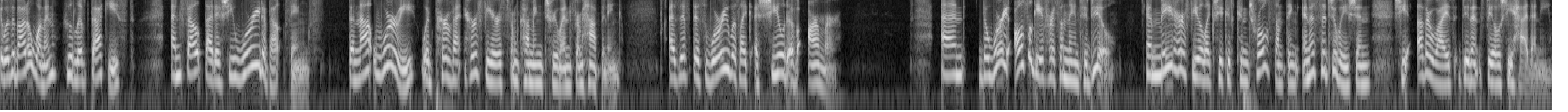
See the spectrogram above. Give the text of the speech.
It was about a woman who lived back east and felt that if she worried about things, then that worry would prevent her fears from coming true and from happening, as if this worry was like a shield of armor. And the worry also gave her something to do. It made her feel like she could control something in a situation she otherwise didn't feel she had any.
